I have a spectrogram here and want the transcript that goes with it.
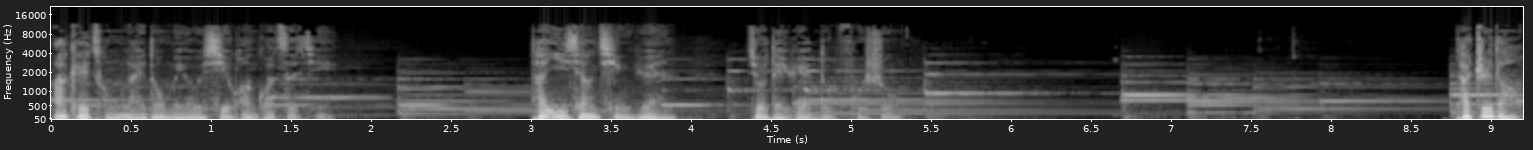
阿 K 从来都没有喜欢过自己。他一厢情愿，就得愿赌服输。他知道，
